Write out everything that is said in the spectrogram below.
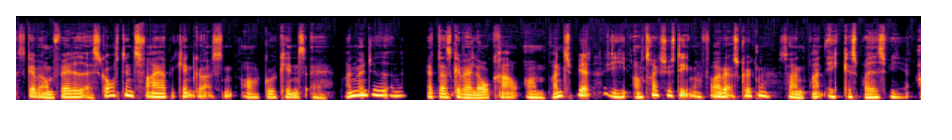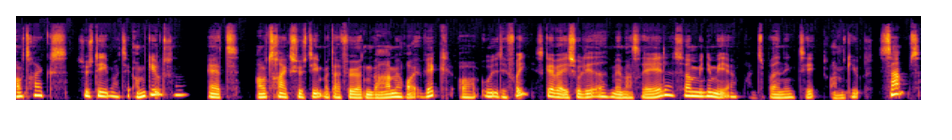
skal være omfattet af skorstensfejrebekendtgørelsen og godkendes af brandmyndighederne, at der skal være lovkrav om brandspjæld i aftrækssystemer for erhvervskøkkener, så en brand ikke kan spredes via aftrækssystemer til omgivelserne, at Aftrækssystemer, der fører den varme røg væk og ud i det fri, skal være isoleret med materiale, som minimerer brandspredning til omgivelser. Samt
